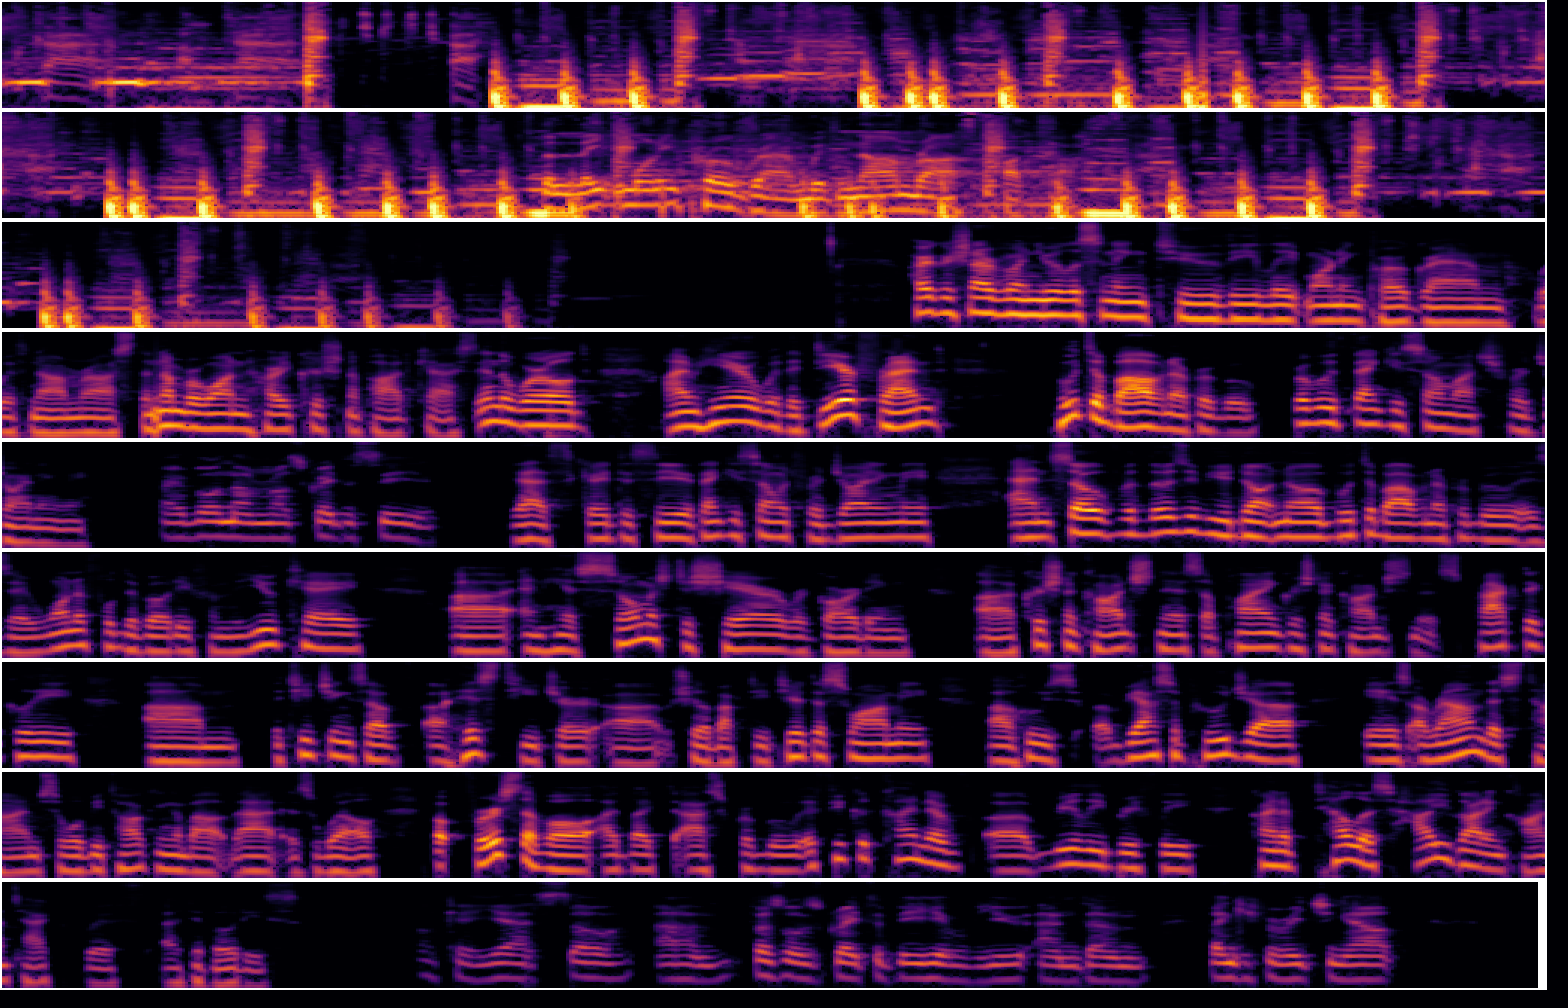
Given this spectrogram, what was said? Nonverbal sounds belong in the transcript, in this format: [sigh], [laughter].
I'm tired. I'm tired. Ah. The Late Morning Program with Namarasa Podcast. Hare Krishna, everyone. You're listening to the Late Morning Program with Namarasa, the number one Hare Krishna podcast in the world. I'm here with a dear friend, Bhuta Bhavana Prabhu. Prabhu, thank you so much for joining me. Hi, Bill Namarasa. Great to see you. Yes, great to see you. Thank you so much for joining me. And so, for those of you who don't know, Bhuta Bhavana Prabhu is a wonderful devotee from the UK, uh, and he has so much to share regarding uh, Krishna consciousness, applying Krishna consciousness practically, um, the teachings of uh, his teacher, uh, Srila Bhakti Tirtha Swami, uh, whose Vyasa Puja is around this time. So we'll be talking about that as well. But first of all, I'd like to ask Prabhu if you could kind of uh, really briefly kind of tell us how you got in contact with uh, devotees. Okay, yeah. So, um, first of all, it's great to be here with you, and um, thank you for reaching out.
